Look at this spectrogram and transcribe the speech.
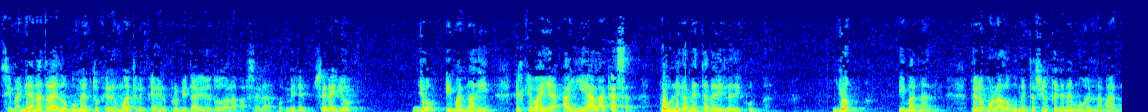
si mañana trae documentos que demuestren que es el propietario de toda la parcela, pues mire, seré yo, yo y más nadie el que vaya allí a la casa públicamente a pedirle disculpas. Yo y más nadie. Pero con la documentación que tenemos en la mano,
